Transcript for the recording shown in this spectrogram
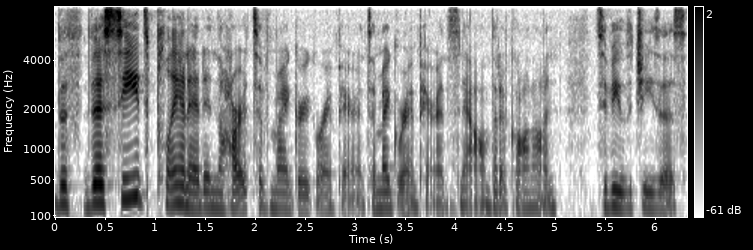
the the seeds planted in the hearts of my great grandparents and my grandparents now that have gone on to be with Jesus,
